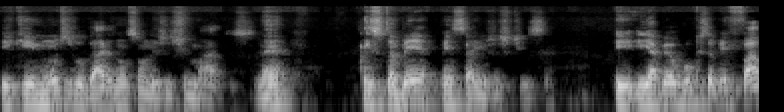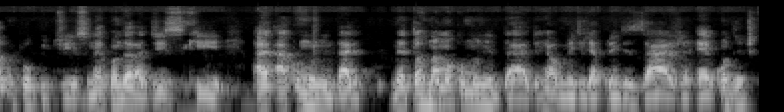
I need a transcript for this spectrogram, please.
e que em muitos lugares não são legitimados, né? Isso também é pensar em justiça. E, e a Bell Hooks também fala um pouco disso, né? quando ela diz que a, a comunidade, né? tornar uma comunidade realmente de aprendizagem, é quando a gente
